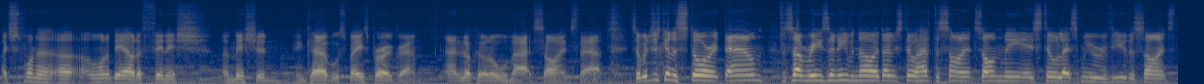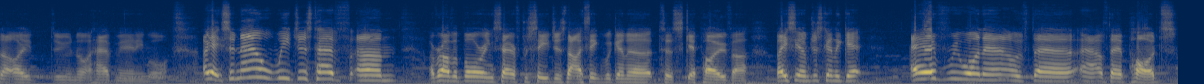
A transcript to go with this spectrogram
I just want to uh, I want to be able to finish a mission in Kerbal Space Program and look at all that science there. So we're just going to store it down. For some reason, even though I don't still have the science on me, it still lets me review the science that I do not have me anymore. Okay, so now we just have um, a rather boring set of procedures that I think we're going to skip over. Basically, I'm just going to get everyone out of their out of their pods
